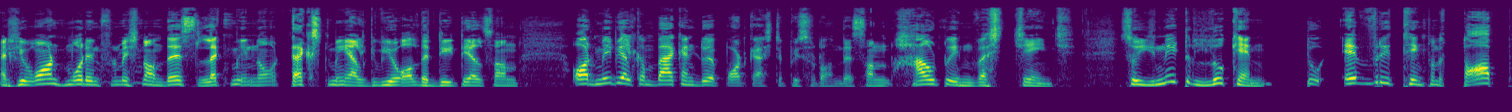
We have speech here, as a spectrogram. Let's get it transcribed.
And if you want more information on this, let me know. Text me. I'll give you all the details on, or maybe I'll come back and do a podcast episode on this, on how to invest change. So you need to look in to everything from the top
